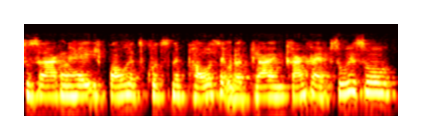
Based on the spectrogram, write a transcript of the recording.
zu sagen, hey, ich brauche jetzt kurz eine Pause oder klar, in Krankheit sowieso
